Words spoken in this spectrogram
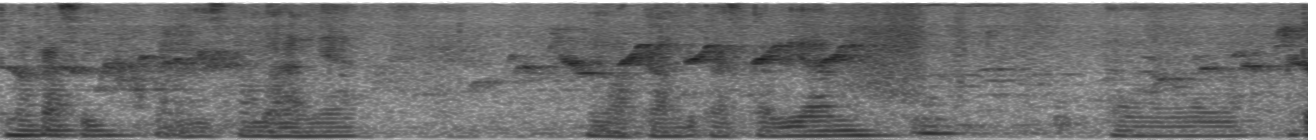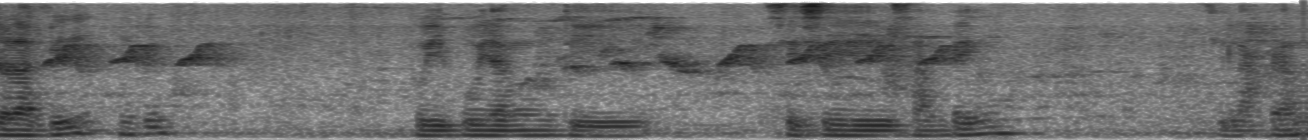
Terima kasih atas tambahannya. Menguatkan kita sekalian. Uh, ada lagi mungkin? Ibu-ibu yang di sisi samping silakan.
